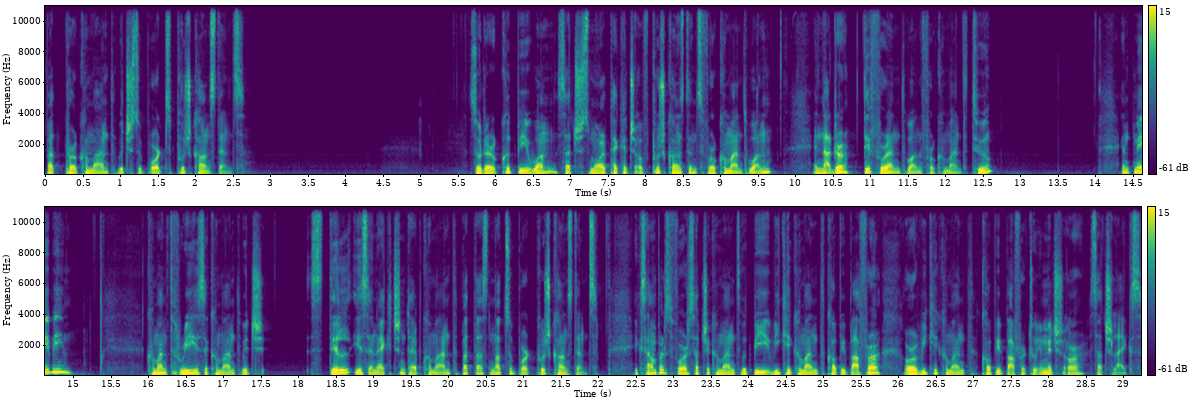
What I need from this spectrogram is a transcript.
but per command which supports push constants. So there could be one such small package of push constants for command 1, another different one for command 2, and maybe command 3 is a command which still is an action type command but does not support push constants. Examples for such a command would be vk command copy buffer or vk command copy buffer to image or such likes.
